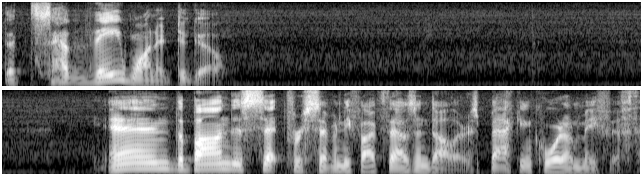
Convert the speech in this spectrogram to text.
That's how they wanted to go. And the bond is set for $75,000 back in court on May 5th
